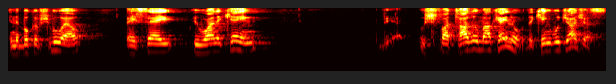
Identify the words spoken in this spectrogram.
in the book of Shmuel, they say, We want a king. Ushvatanu Malkenu, the king will judge us.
